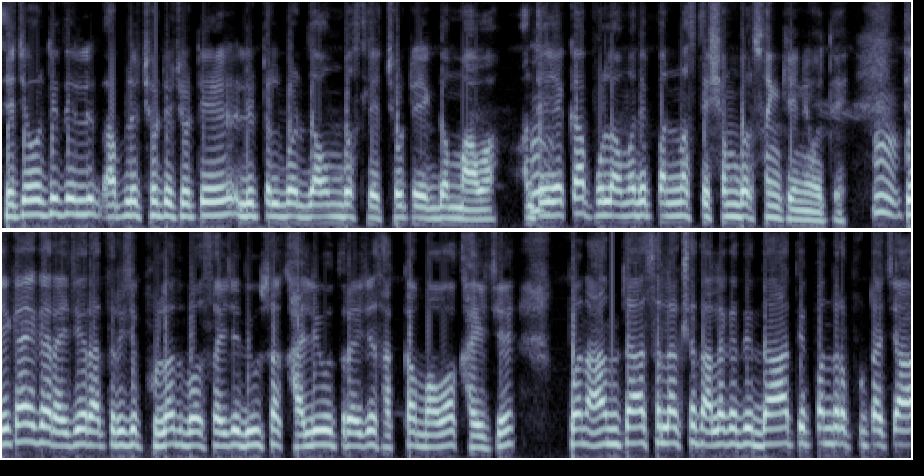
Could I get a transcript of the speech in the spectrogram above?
त्याच्यावरती ते आपले छोटे छोटे लिटल बर्ड जाऊन बसले छोटे एकदम मावा. आणि ते एका फुलामध्ये पन्नास ते शंभर संख्येने होते. ते काय करायचे रात्रीचे फुलात बसायचे दिवसा खाली उतरायचे हक्का मावा खायचे. पण आमच्या असं लक्षात आलं का ते दहा ते पंधरा फुटाच्या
